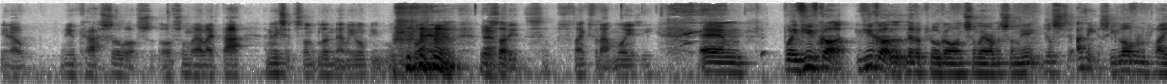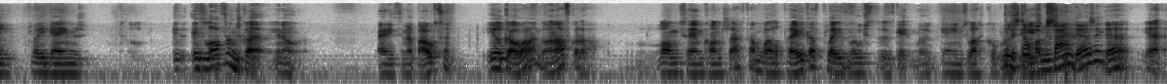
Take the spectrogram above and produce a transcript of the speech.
you know Newcastle or, or somewhere like that, and least at Sunderland, then we won't be, won't be playing. them. No. Sorry, thanks for that, Moisey. Um, but if you've got if you've got Liverpool going somewhere on a Sunday, you'll I think you'll see Lovren play play games. If, if Lovren's got you know anything about him, he'll go. Well, I'm going. I've got a long term contract. I'm well paid. I've played most of the games last couple well, of he's not seasons. signed, has he? Yeah, yeah.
